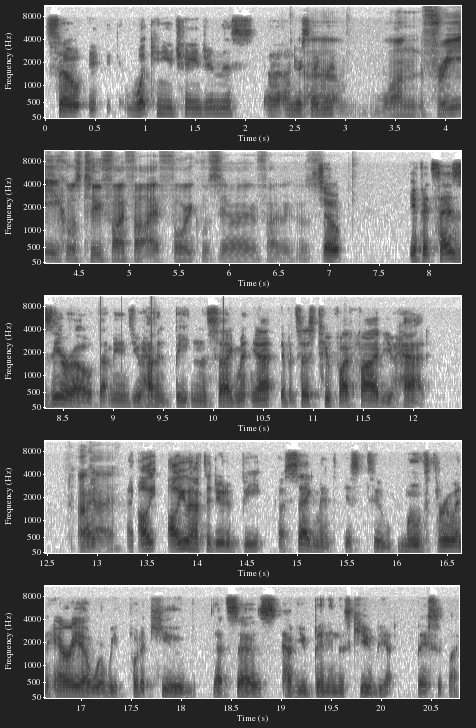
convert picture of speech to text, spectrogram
So it, what can you change in this uh, under segment? Uh, one three equals two five five. Four equals zero. Five equals. So if it says zero, that means you haven't beaten the segment yet. If it says two five five, you had. right? okay. And all, all you have to do to beat a segment is to move through an area where we put a cube that says, "Have you been in this cube yet?" Basically.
